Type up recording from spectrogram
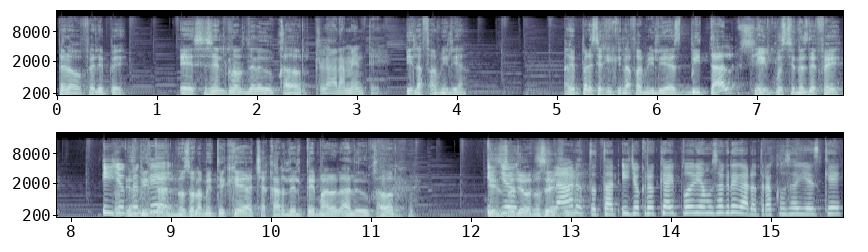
Pero Felipe, ese es el rol del educador. claramente. ¿Y la familia? A mí me parece que aquí la familia es vital Sí. en cuestiones de fe. Y yo es creo vital, que no solamente hay que achacarle el tema al, al educador. Pienso yo, no sé. Claro, sí. total. Y yo creo que ahí podríamos agregar otra cosa y es que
